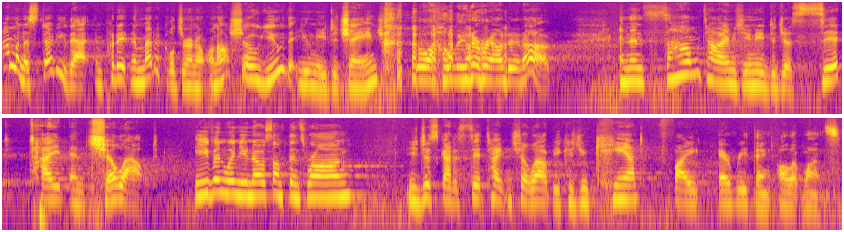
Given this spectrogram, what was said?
I'm going to study that and put it in a medical journal and I'll show you that you need to change. so I'll lean around and up. And then sometimes you need to just sit tight and chill out. Even when you know something's wrong, you just got to sit tight and chill out because you can't fight everything all at once.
